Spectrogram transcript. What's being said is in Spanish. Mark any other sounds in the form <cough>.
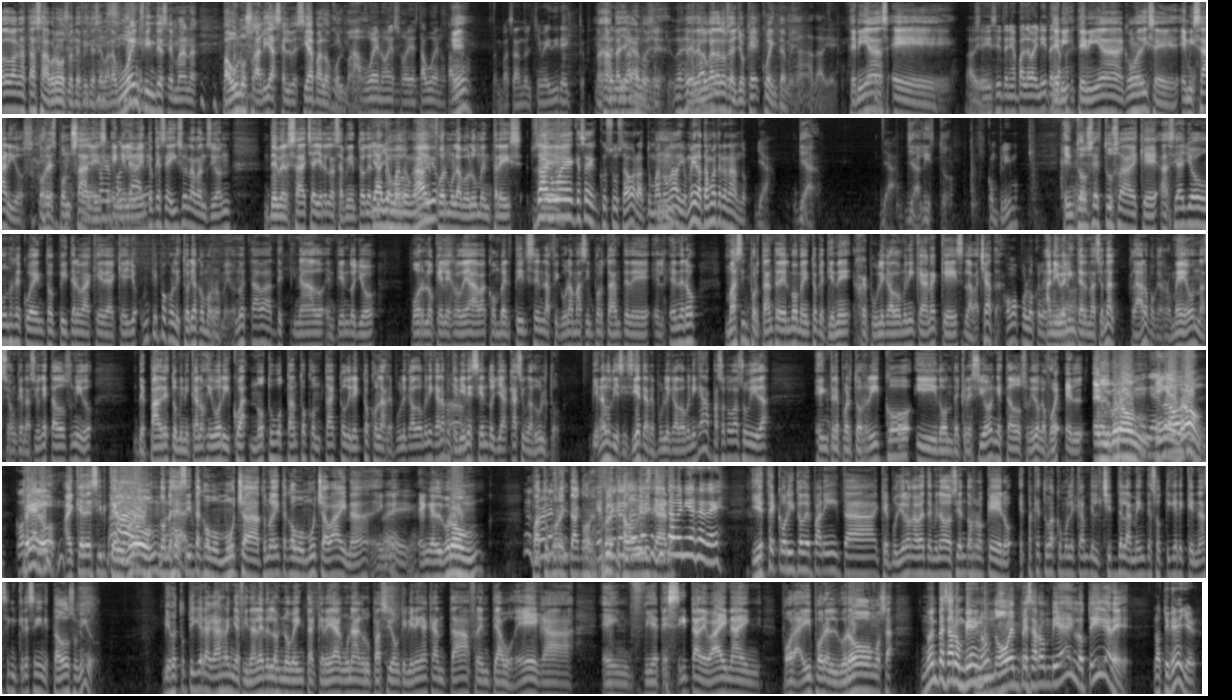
van a estar sabrosos este fin de semana. Buen fin de semana para uno salir a cervecear para los Está colmados. bueno eso, eh, está bueno. Está ¿Eh? bueno. Están pasando el chisme directo. Ajá, está de llegando. Desde, el lugar de los hechos, ¿qué? Cuéntame. Ah, está bien. Tenías, <laughs> eh, Está bien. Sí, sí, tenía un par de vainitas. ya- tenía, ¿cómo se dice? Emisarios, corresponsales en el evento que se hizo en la mansión de Versace ayer, el lanzamiento del Ya, yo eh. Fórmula Volumen 3. ¿Tú sabes de- cómo es que se usa ahora? Tú mandas un audio. Mira, estamos entrenando. Ya, Ya, ya. ya, listo. Cumplimos. Entonces tú sabes que hacía yo un recuento, Peter Vázquez, de aquello, un tipo con la historia como Romeo. No estaba destinado, entiendo yo, por lo que le rodeaba, a convertirse en la figura más importante del género más importante del momento que tiene República Dominicana, que es la bachata. ¿Cómo por lo que le A nivel internacional. Claro, porque Romeo nació, aunque nació en Estados Unidos, de padres dominicanos y boricua, no tuvo tanto contacto directo con la República Dominicana porque viene siendo ya casi un adulto. Viene a los 17 a República Dominicana, pasó toda su vida entre Puerto Rico y donde creció en Estados Unidos, que fue el, el Bronx. En el. Coge Pero ahí. hay que decir que el Ah, Bronx no necesita como mucha, tú no necesitas como mucha vaina en, el Bronx Tú para no tú conectar con República que no necesita Dominicana. venir RD. Y este corito de panita que pudieron haber terminado siendo rockero es para que tú veas cómo le cambia el chip de la mente a esos tigres que nacen y crecen en Estados Unidos. Viejo, estos tigres agarran y a finales de los 90 crean una agrupación que vienen a cantar frente a bodega, en fietecita de vaina, en por ahí por el Bron, o sea, No empezaron bien, ¿no? no empezaron bien los tigres. Los teenagers.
